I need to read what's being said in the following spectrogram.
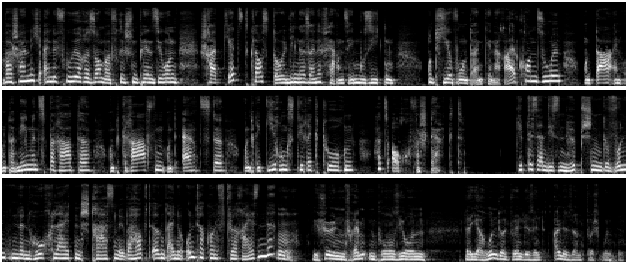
wahrscheinlich eine frühere Sommerfrischenpension, schreibt jetzt Klaus Doldinger seine Fernsehmusiken und hier wohnt ein Generalkonsul und da ein Unternehmensberater und Grafen und Ärzte und Regierungsdirektoren hat's auch verstärkt. Gibt es an diesen hübschen, gewundenen Hochleitenstraßen überhaupt irgendeine Unterkunft für Reisende? Hm, die schönen Fremdenpensionen der Jahrhundertwende sind allesamt verschwunden,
